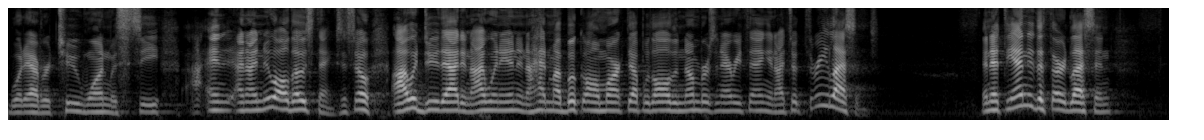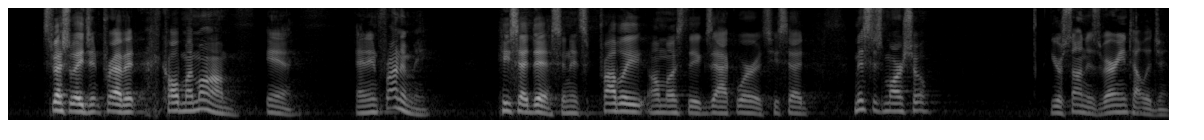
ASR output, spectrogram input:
whatever, two, one was C. And, and I knew all those things. And so I would do that, and I went in and I had my book all marked up with all the numbers and everything, and I took three lessons. And at the end of the third lesson, Special Agent Previtt called my mom in, and in front of me, he said this, and it's probably almost the exact words. He said, Mrs. Marshall, your son is very intelligent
